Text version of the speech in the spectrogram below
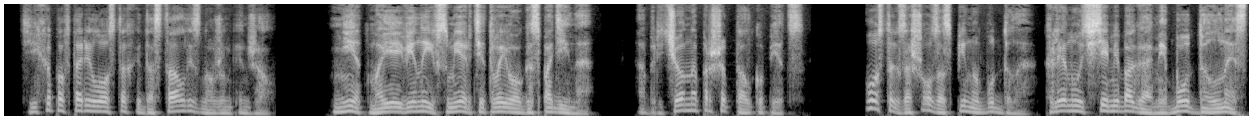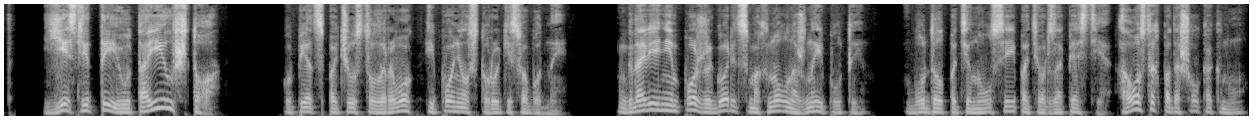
— тихо повторил Остах и достал из ножен кинжал. «Нет моей вины в смерти твоего господина», — обреченно прошептал купец. Остах зашел за спину Буддала. «Клянусь всеми богами, Буддал Нест, если ты утаил что...» Купец почувствовал рывок и понял, что руки свободны. Мгновением позже Горец смахнул ножные путы. Буддал потянулся и потер запястье, а Остах подошел к окну.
